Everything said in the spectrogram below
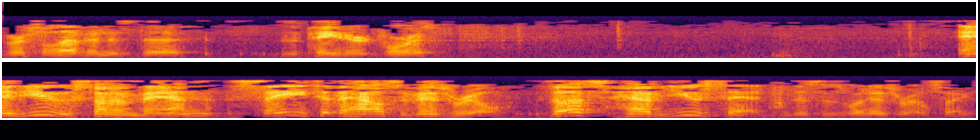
Verse 11 is the, the pay dirt for us. And you, son of man, say to the house of Israel, Thus have you said. This is what Israel saying.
